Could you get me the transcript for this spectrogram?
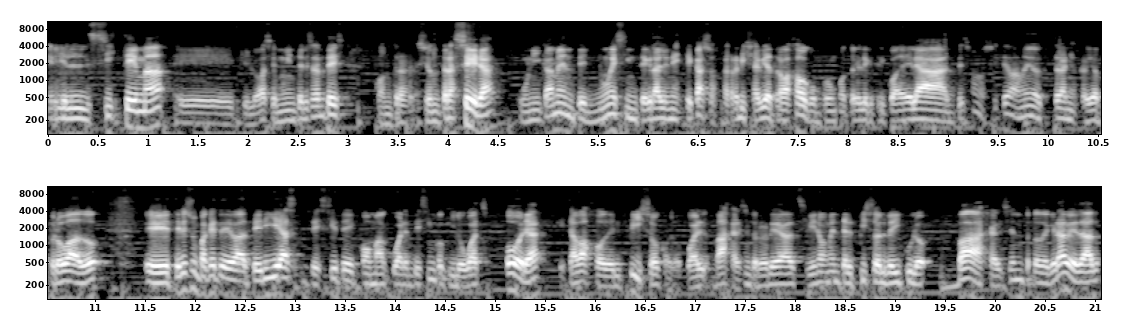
El sistema, eh, que lo hace muy interesante, es con tracción trasera únicamente, no es integral en este caso. Ferrari ya había trabajado con un motor eléctrico adelante, son los sistemas medio extraños que había probado. Eh, tenés un paquete de baterías de 7,45 kWh que está bajo del piso, con lo cual baja el centro de gravedad. Si bien aumenta el piso del vehículo, baja el centro de gravedad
